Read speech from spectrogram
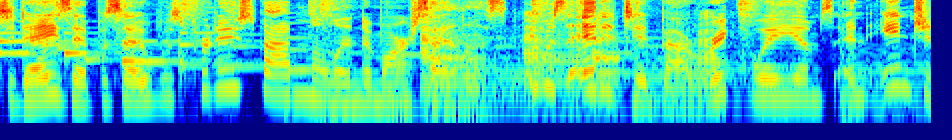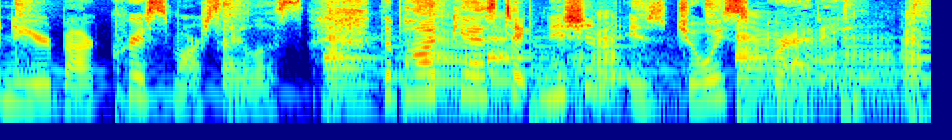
Today's episode was produced by Melinda Marsalis. It was edited by Rick Williams and engineered by Chris Marsalis. The podcast technician is Joyce Grady.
